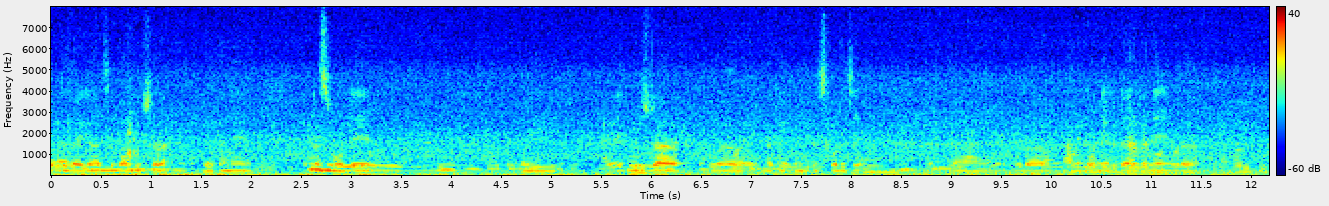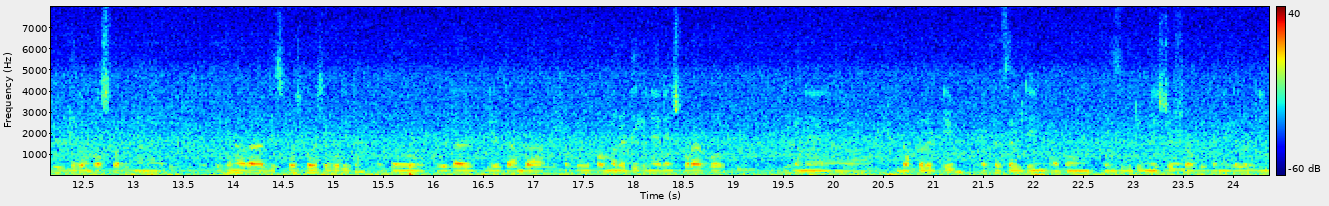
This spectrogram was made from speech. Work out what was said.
একটা জায়গা আছে এখানে একটা স্পটে ওই ওরা নাকি করেছে। ওরা এখানে ওরা মানে এখানে ওরা ডিসপোজ করেছে বডিটা। তো ওটার ইয়েতে আমরা সরকারি ফর্মালিটি এখানে অ্যারেঞ্জ করার পর এখানে ডক্টরের টিম এফএসএল টিম এবং এক্সিকিউটিভ মিনিস্টার সব এখানে গেল টিম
